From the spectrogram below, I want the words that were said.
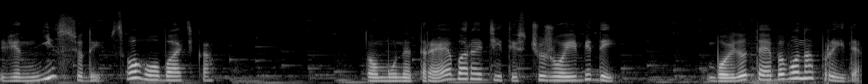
він ніс сюди свого батька. Тому не треба радіти з чужої біди, бо й до тебе вона прийде.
